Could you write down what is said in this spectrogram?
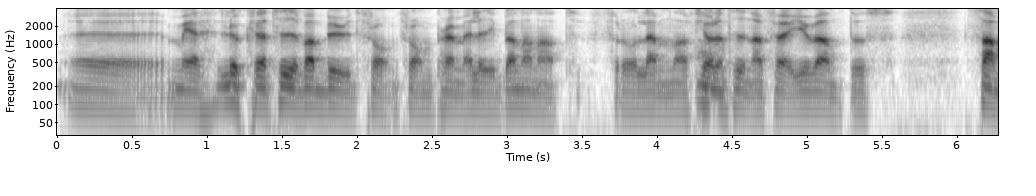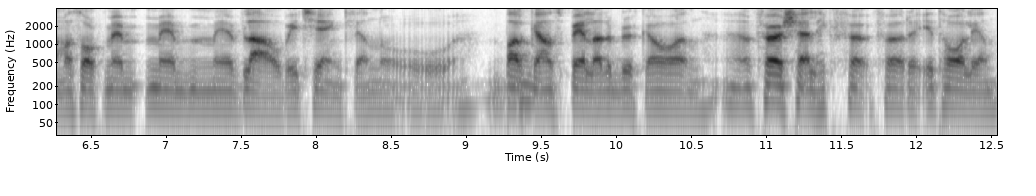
eh, mer lukrativa bud från, från Premier League bland annat. För att lämna Fiorentina för Juventus samma sak med, med, med Vlaovic egentligen. Och Balkanspelare brukar ha en, en förkärlek för, för Italien.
